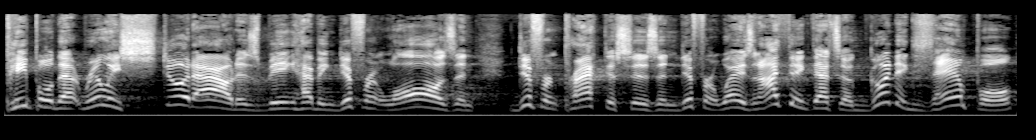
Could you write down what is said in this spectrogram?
people that really stood out as being having different laws and different practices and different ways. And I think that's a good example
